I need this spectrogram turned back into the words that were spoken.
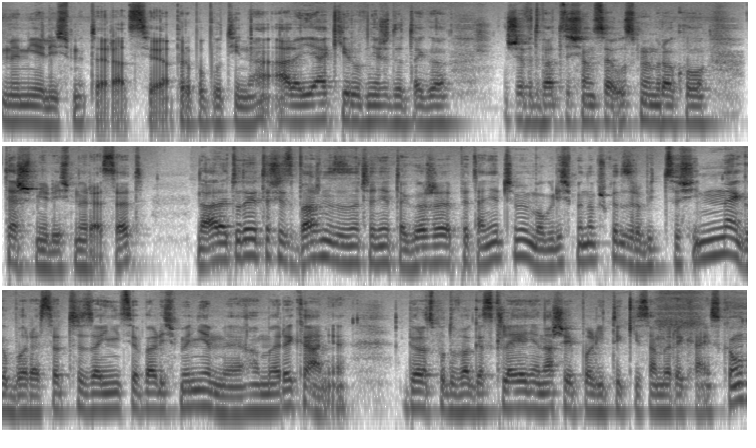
my mieliśmy tę rację a propos Putina, ale jak i również do tego, że w 2008 roku też mieliśmy reset. No ale tutaj też jest ważne zaznaczenie tego, że pytanie, czy my mogliśmy na przykład zrobić coś innego, bo reset zainicjowaliśmy nie my, Amerykanie. Biorąc pod uwagę sklejenie naszej polityki z amerykańską,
